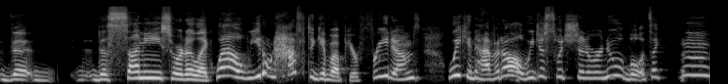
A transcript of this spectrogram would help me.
the the sunny sort of like, well, you don't have to give up your freedoms. We can have it all. We just switched to renewable. It's like, mm,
